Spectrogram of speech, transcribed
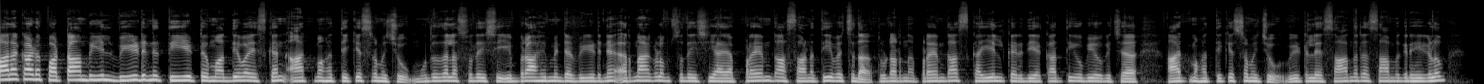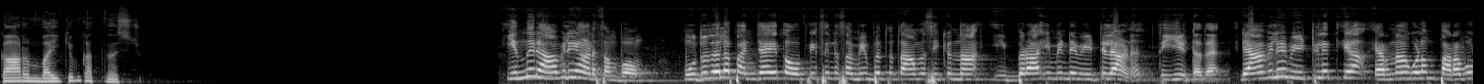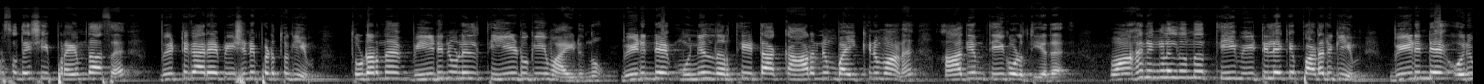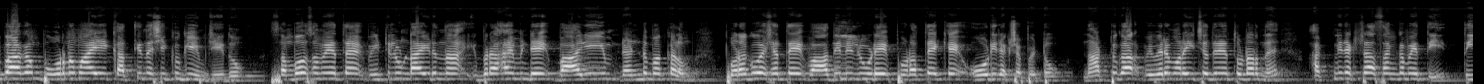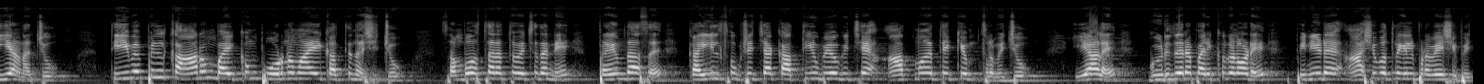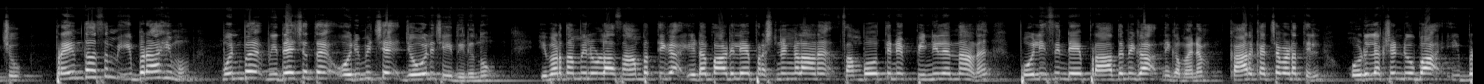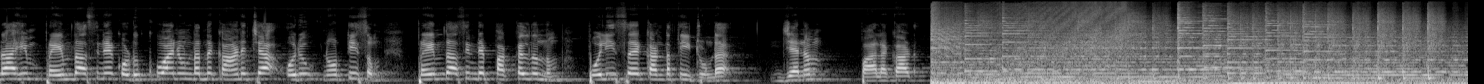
പാലക്കാട് പട്ടാമ്പിയിൽ വീടിന് തീയിട്ട് മധ്യവയസ്കൻ ആത്മഹത്യയ്ക്ക് ശ്രമിച്ചു. മുതുതല സ്വദേശി ഇബ്രാഹിമിന്റെ വീടിന് എറണാകുളം സ്വദേശിയായ പ്രേംദാസ് ആണ് തീവച്ചത്. തുടർന്ന് പ്രേംദാസ് കയ്യിൽ കരുതിയ കത്തി ഉപയോഗിച്ച് ആത്മഹത്യയ്ക്ക് ശ്രമിച്ചു. വീട്ടിലെ സാന്ദ്ര സാമഗ്രികളും കാറും ബൈക്കും കത്തിനശിച്ചു ഇന്ന് രാവിലെയാണ് സംഭവം. മുതുതല പഞ്ചായത്ത് ഓഫീസിന് സമീപത്ത് താമസിക്കുന്ന ഇബ്രാഹിമിന്റെ വീട്ടിലാണ് തീയിട്ടത്. രാവിലെ വീട്ടിലെത്തിയ എറണാകുളം പറവൂർ സ്വദേശി പ്രേംദാസ് വീട്ടുകാരെ ഭീഷണിപ്പെടുത്തുകയും തുടർന്ന് വീടിനുള്ളിൽ തീയിടുകയുമായിരുന്നു. വീടിന്റെ മുന്നിൽ നിർത്തിയിട്ട കാറിനും ബൈക്കിനുമാണ് ആദ്യം തീ കൊളുത്തിയത്. വാഹനങ്ങളിൽ നിന്ന് തീ വീട്ടിലേക്ക് പടരുകയും വീടിന്റെ ഒരു ഭാഗം പൂർണമായി കത്തിനശിക്കുകയും ചെയ്തു. സംഭവ സമയത്ത് വീട്ടിലുണ്ടായിരുന്ന ഇബ്രാഹിമിന്റെ ഭാര്യയും രണ്ടു മക്കളും പുറകുവശത്തെ വാതിലിലൂടെ പുറത്തേക്ക് ഓടി രക്ഷപ്പെട്ടു. നാട്ടുകാർ വിവരമറിയിച്ചതിനെ തുടർന്ന് അഗ്നിരക്ഷാ സംഘമെത്തി തീ അണച്ചു. തീവെപ്പിൽ കാറും ബൈക്കും പൂർണമായി കത്തി നശിച്ചു. സംഭവ സ്ഥലത്ത് വെച്ച് തന്നെ പ്രേംദാസ് കയ്യിൽ സൂക്ഷിച്ച കത്തി ഉപയോഗിച്ച് ആത്മഹത്യയ്ക്കും ശ്രമിച്ചു. ഇയാളെ ഗുരുതര പരിക്കുകളോടെ പിന്നീട് ആശുപത്രിയിൽ പ്രവേശിപ്പിച്ചു. പ്രേംദാസും ഇബ്രാഹിമും മുൻപ് വിദേശത്ത് ഒരുമിച്ച് ജോലി ചെയ്തിരുന്നു. ഇവർ തമ്മിലുള്ള സാമ്പത്തിക ഇടപാടിലെ പ്രശ്നങ്ങളാണ് സംഭവത്തിന് പിന്നിലെന്നാണ് പോലീസിന്റെ പ്രാഥമിക നിഗമനം. കാർ കച്ചവടത്തിൽ ഒരു ലക്ഷം രൂപ ഇബ്രാഹിം പ്രേംദാസിനെ കൊടുക്കുവാനുണ്ടെന്ന് കാണിച്ച ഒരു നോട്ടീസും പ്രേംദാസിന്റെ പക്കൽ നിന്നും പോലീസ് കണ്ടെത്തിയിട്ടുണ്ട്. ജനം പാലക്കാട്.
